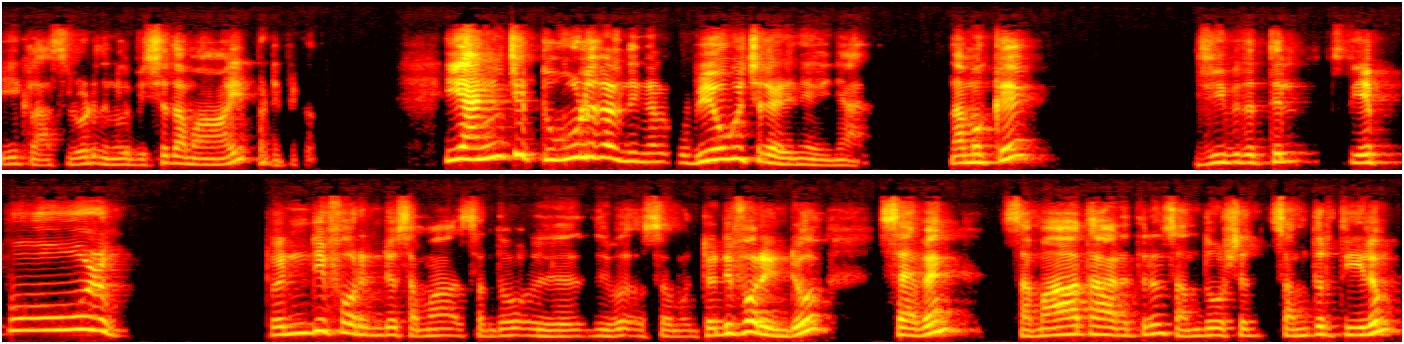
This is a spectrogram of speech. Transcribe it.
ഈ ക്ലാസ്സിലൂടെ നിങ്ങൾ വിശദമായി പഠിപ്പിക്കുന്നു. ഈ അഞ്ച് ടൂളുകൾ നിങ്ങൾ ഉപയോഗിച്ചു കഴിഞ്ഞു കഴിഞ്ഞാൽ നമുക്ക് ജീവിതത്തിൽ എപ്പോഴും ട്വന്റി ഫോർ ഇന്റു സമാ സന്തോ ട്വന്റി ഫോർ ഇന്റു സെവൻ സമാധാനത്തിലും സന്തോഷ സംതൃപ്തിയിലും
